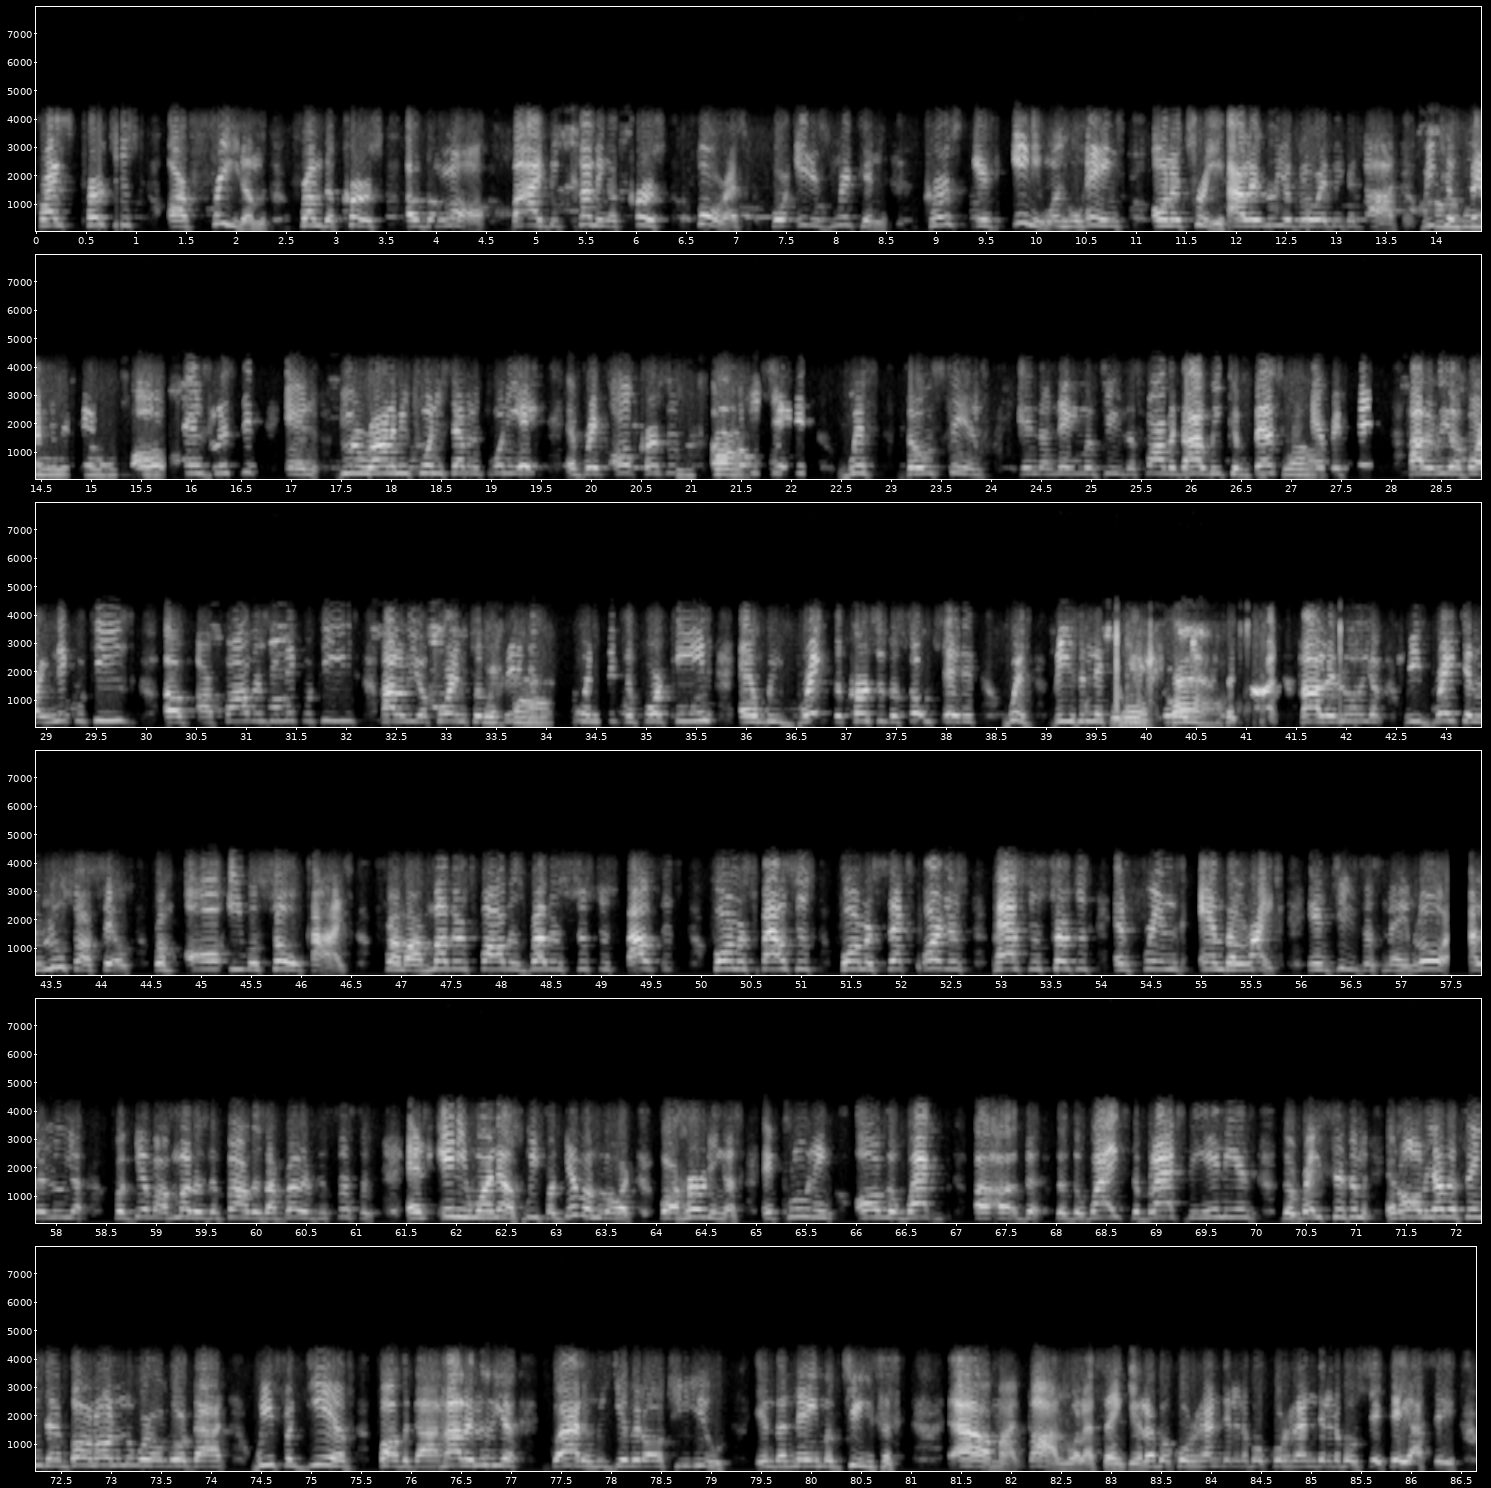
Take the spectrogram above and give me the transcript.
Christ purchased our freedom from the curse of the law by becoming a curse for us, for it is written, Cursed is anyone who hangs on a tree. Hallelujah. Glory be to God. We confess and repent all sins listed in Deuteronomy 27 and 28 and break all curses associated with those sins in the name of Jesus. Father God, we confess Lord. and repent, hallelujah, of our iniquities, of our father's iniquities, hallelujah, according to Leviticus God. 26 and 14, and we break the curses associated with these iniquities. Yes. Hallelujah. We break and loose ourselves from all evil soul ties, from our mothers, fathers, brothers, sisters, spouses, former spouses, former sex partners, pastors, churches, and friends, and the like. In Jesus' name, Lord, hallelujah. Forgive our mothers and fathers, our brothers and sisters, and anyone else. We forgive them, Lord, for hurting us, including all the whack uh, uh, the, the the whites, the blacks, the Indians, the racism, and all the other things that have gone on in the world, Lord God. We forgive, Father God, Hallelujah, God, and we give it all to you in the name of Jesus. Oh my God, Lord, I thank you.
